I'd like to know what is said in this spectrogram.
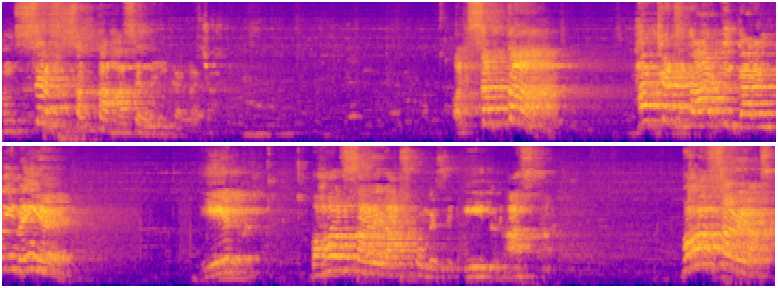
हम सिर्फ़ सत्ता हासिल नहीं करना चाहते। और सत्ता हक अधिकार की गारंटी नहीं है। एक, बहुत सारे रास्तों में से एक रास्ता है। बहुत सारे रास्ते।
